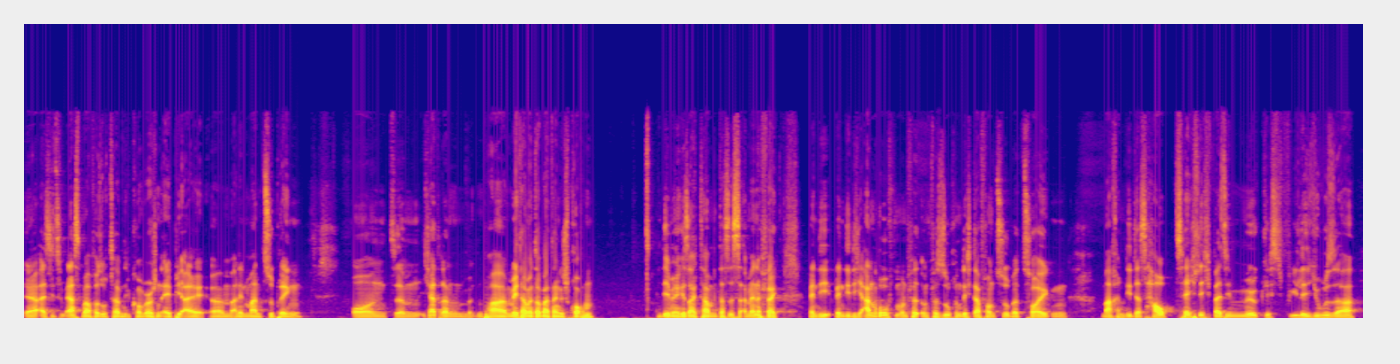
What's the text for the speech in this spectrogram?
äh, als sie zum ersten Mal versucht haben, die Conversion API ähm, an den Mann zu bringen. Und ähm, ich hatte dann mit ein paar Meta-Mitarbeitern gesprochen, die mir gesagt haben, das ist im Endeffekt, wenn die, wenn die dich anrufen und, und versuchen, dich davon zu überzeugen, machen die das hauptsächlich, weil sie möglichst viele User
